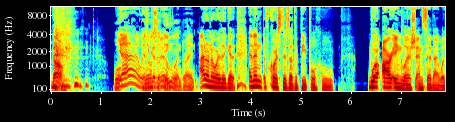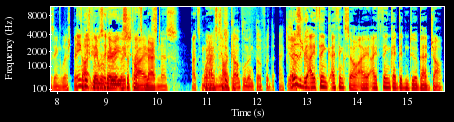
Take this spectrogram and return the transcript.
No. Well, yeah. What and you also do? England, right? I don't know where they get it. And then, of course, there's other people who were are English and said I was English. They English thought they were said you're very English, surprised. That's madness. That's when I was madness. It's a compliment though for the accent. Yeah, It is it's good. I think I think so. I, I think I didn't do a bad job.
